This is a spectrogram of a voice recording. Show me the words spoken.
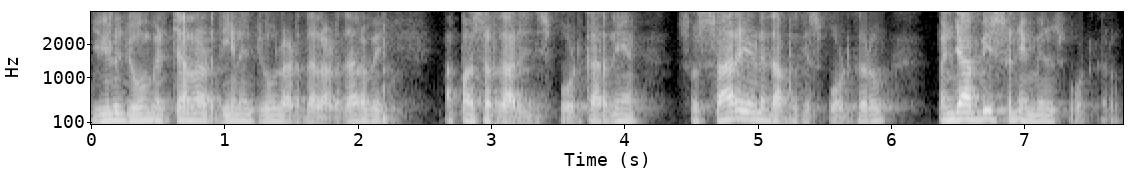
ਜਿਹਨੂੰ ਜੋ ਮਿਰਚਾਂ ਲੜਦੀਆਂ ਨੇ, ਜੋ ਲੜਦਾ ਲੜਦਾ ਰਵੇ, ਆਪਾਂ ਸਰਦਾਰ ਜੀ ਦੀ ਸਪੋਰਟ ਕਰਦੇ ਆ। ਸੋ ਸਾਰੇ ਜਣੇ ਦੱਬ ਕੇ ਸਪੋਰਟ ਕਰੋ। ਪੰਜਾਬੀ ਸਿਨੇਮੇ ਨੂੰ ਸਪੋਰਟ ਕਰੋ।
